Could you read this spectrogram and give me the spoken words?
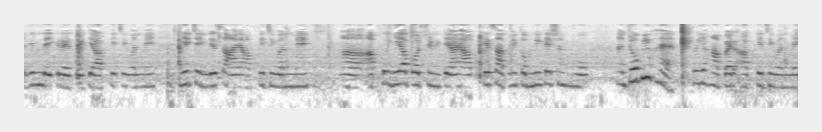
ड्रीम देख रहे थे कि आपके जीवन में ये चेंजेस आए आपके जीवन में आपको ये अपॉर्चुनिटी आए आपके साथ में कम्युनिकेशन हो जो भी है तो यहाँ पर आपके जीवन में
